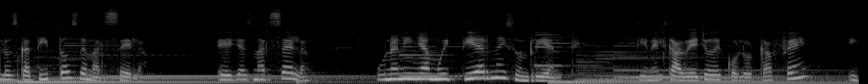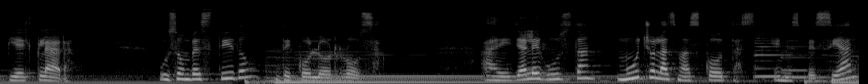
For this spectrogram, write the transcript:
Los gatitos de Marcela. Ella es Marcela, una niña muy tierna y sonriente. Tiene el cabello de color café y piel clara. Usa un vestido de color rosa. A ella le gustan mucho las mascotas, en especial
